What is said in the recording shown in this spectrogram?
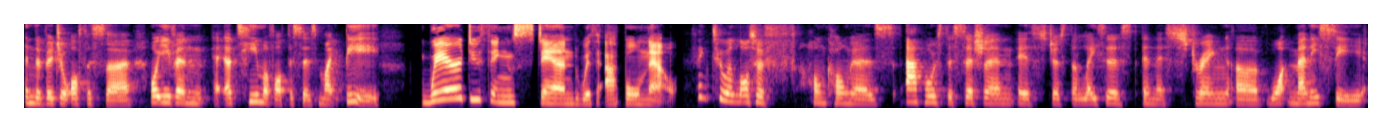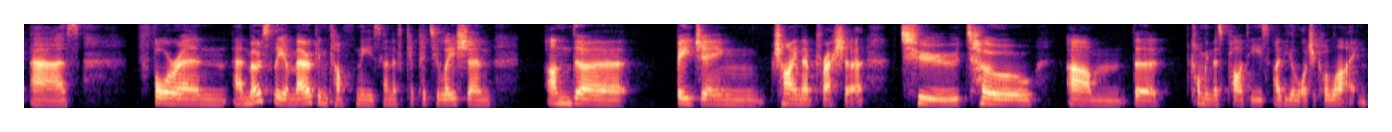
individual officer or even a team of officers might be. Where do things stand with Apple now? I think to a lot of Hong Kongers, Apple's decision is just the latest in a string of what many see as foreign and mostly American companies' kind of capitulation under Beijing China pressure to toe um, the Communist Party's ideological line.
